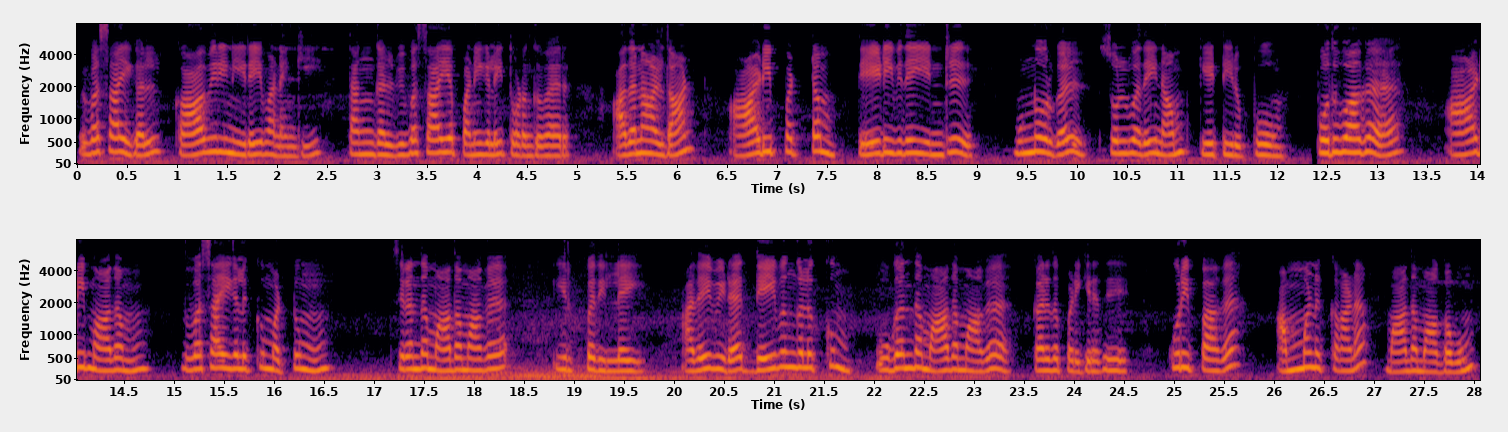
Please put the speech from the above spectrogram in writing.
விவசாயிகள் காவிரி நீரை வணங்கி தங்கள் விவசாய பணிகளை தொடங்குவர். அதனால்தான் ஆடிப்பட்டம் தேடி விதை என்று முன்னோர்கள் சொல்வதை நாம் கேட்டிருப்போம். பொதுவாக ஆடி மாதம் விவசாயிகளுக்கு மட்டும் சிறந்த மாதமாக இருப்பதில்லை. அதைவிட தெய்வங்களுக்கும் உகந்த மாதமாக கருதப்படுகிறது. குறிப்பாக அம்மனுக்கான மாதமாகவும்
